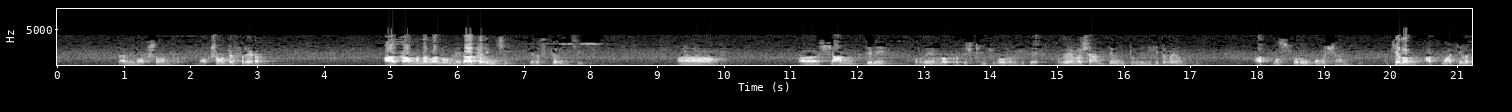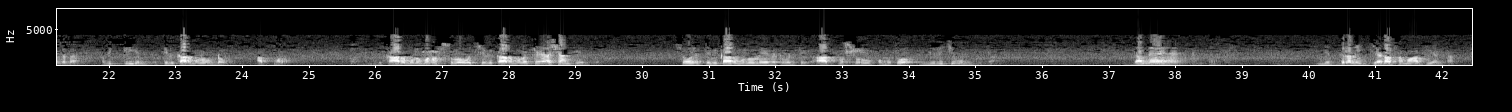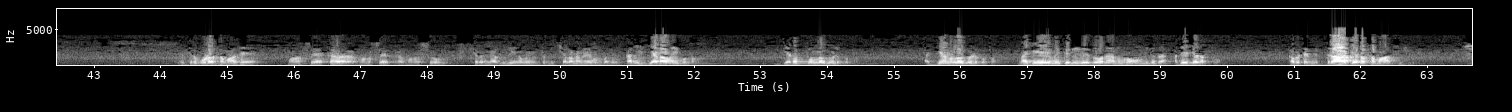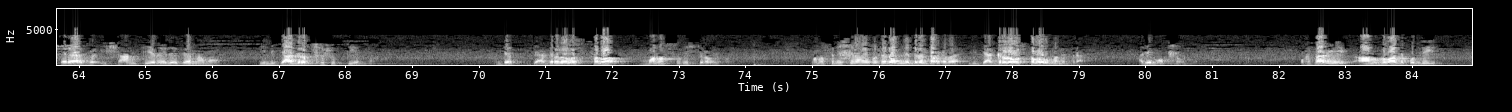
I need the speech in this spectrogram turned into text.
దాన్ని మోక్షం అంటారు. మోక్షం అంటే ఫ్రీడమ్. ఆ కామనలను నిరాకరించి తిరస్కరించి శాంతిని హృదయంలో ప్రతిష్ఠించుకోగలిగితే ప్రేమ శాంతి ఉంటుంది నిహితమై ఉంటుంది. ఆత్మస్వరూపము శాంతి. అచలము ఆత్మ అచలం కదా అవిక్రియం ఎట్టి వికారములు ఉండవు ఆత్మలో. వికారములు మనస్సులో వచ్చే వికారములకే అశాంతి అంటే సో ఎట్టి వికారములు లేనటువంటి ఆత్మస్వరూపముతో నిలిచి ఉండుట. దాన్నే నిద్రని జడ సమాధి అంటారు. నిద్ర కూడా సమాధే. మనస్సు ఏక మనస్సు ఏక మనస్సు స్థిరంగా విలీనమై ఉంటుంది చలనమే ఉండదు. కానీ జడం అయిపోతాం. జడత్వంలోకి వెళ్ళిపోతాం. అజ్ఞానంలోకి వెళ్ళిపోతాం. నాకేమీ తెలియలేదు అనే అనుభవం ఉంది కదా అదే జడత్వం. కాబట్టి నిద్ర జడ సమాధి. సరే ఈ శాంతి అని ఏదైతే అన్నామో దీన్ని జాగ్రత్త సుశుక్తి అంటాం. అంటే జాగ్రత్త అవస్థలో మనస్సు నిశ్చలమైపోతుంది. మనస్సు నిశ్చలమైపోతే దాన్ని నిద్ర అంటారు కదా. ఇది జాగ్రత్త అవస్థలో ఉన్న నిద్ర. అదే మోక్షం ఉంటుంది ఒకసారి ఆ అనుభవాన్ని పొంది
